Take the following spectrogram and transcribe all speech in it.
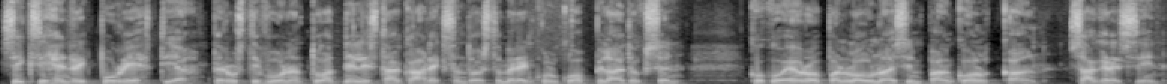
Siksi Henrik Purjehtia perusti vuonna 1418 merenkulkuoppilaitoksen koko Euroopan lounaisimpaan kolkkaan, Sagresiin.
